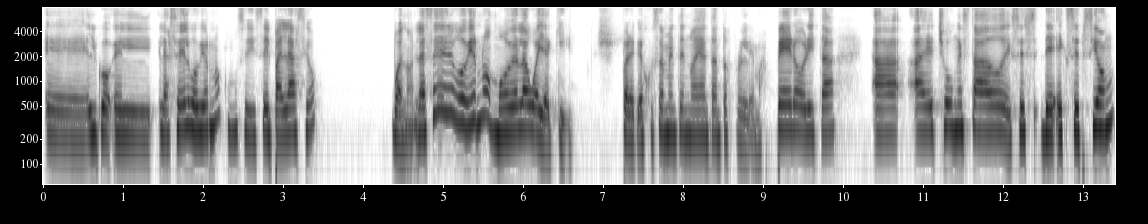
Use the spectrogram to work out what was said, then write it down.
eh, el- la sede del gobierno, ¿cómo se dice? El palacio. Bueno, la sede del gobierno, moverla a Guayaquil para que justamente no hayan tantos problemas. Pero ahorita ha, ha hecho un estado de, exces- de excepción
